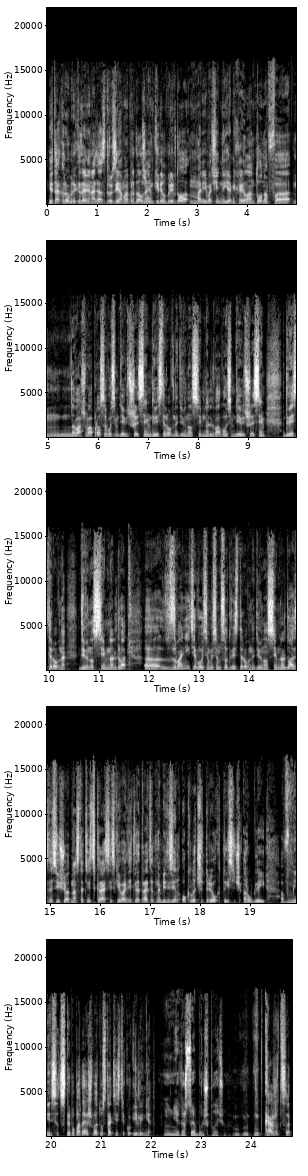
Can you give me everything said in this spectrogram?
Итак, рубрика «Дави на газ». Друзья, мы продолжаем. Кирилл Бревдо, Мария Бочинина, я Михаил Антонов. Э, Ваши вопросы 8967 200 ровно 9702. 8967 200 ровно 9702. Э, Звоните 8 800 200 ровно 9702. Здесь еще одна статистика. Российские водители тратят на бензин около 4000 рублей в месяц. Ты попадаешь в эту статистику или нет? Мне кажется, я больше плачу. Кажется?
